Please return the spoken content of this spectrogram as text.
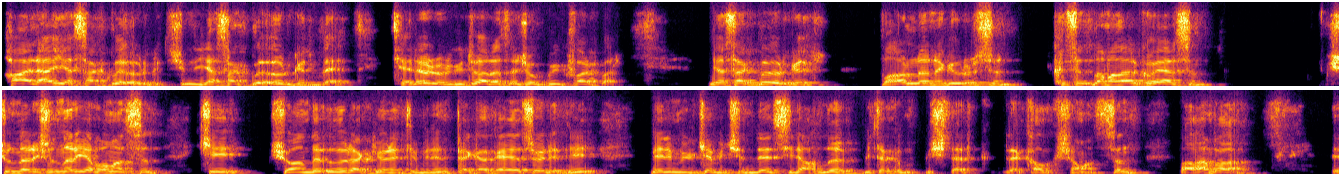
Hala yasaklı örgüt. Şimdi yasaklı örgütle terör örgütü arasında çok büyük fark var. Yasaklı örgüt varlığını görürsün, kısıtlamalar koyarsın. Şunları şunları yapamazsın ki şu anda Irak yönetiminin PKK'ya söylediği benim ülkem içinde silahlı bir takım işlerle kalkışamazsın falan falan. Ee,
